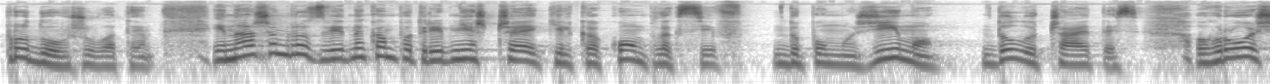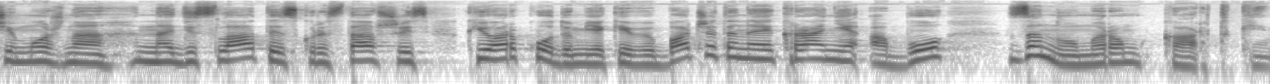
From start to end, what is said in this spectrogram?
продовжувати. І нашим розвідникам потрібні ще кілька комплексів. Допоможімо, долучайтесь. Гроші можна надіслати, скориставшись QR-кодом, який ви бачите на екрані, або за номером картки.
